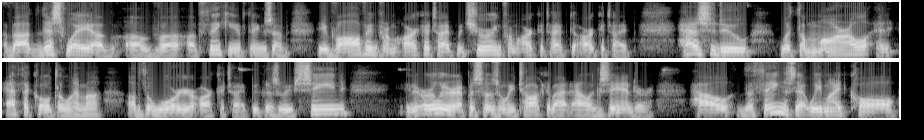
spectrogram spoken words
about this way of, of, uh, of thinking of things, of evolving from archetype, maturing from archetype to archetype, has to do with the moral and ethical dilemma of the warrior archetype. Because we've seen in earlier episodes when we talked about Alexander, how the things that we might call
